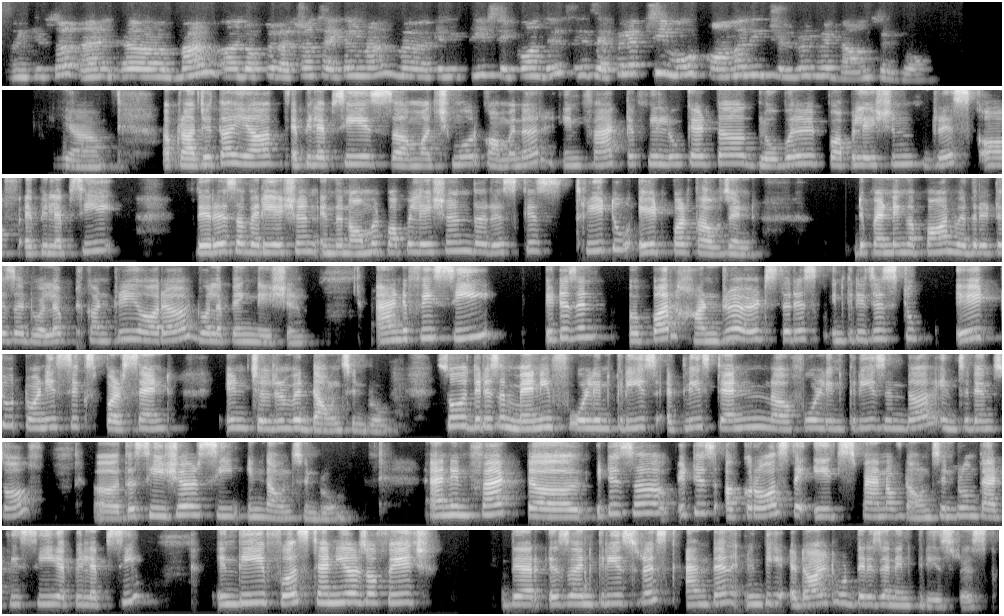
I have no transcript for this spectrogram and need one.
Thank you, sir. And uh, ma'am, uh, Dr. Rachna Sehgal, ma'am, uh, can you please take on this? Is epilepsy more common in children with Down syndrome? Yeah, uh, Prajita, yeah, epilepsy is uh, much more commoner. In fact, if we look at the global population risk of epilepsy, there is a variation in the normal population. The risk is three to eight per thousand, depending upon whether it is a developed country or a developing nation. And if we see it is in uh, per hundreds, the risk increases to 8 to 26% in children with Down syndrome. So there is a many-fold increase, at least 10-fold increase in the incidence of uh, the seizures seen in Down syndrome. And in fact, uh, it is a it is across the age span of Down syndrome that we see epilepsy. In the first 10 years of age, there is an increased risk, and then in the adulthood, there is an increased risk.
